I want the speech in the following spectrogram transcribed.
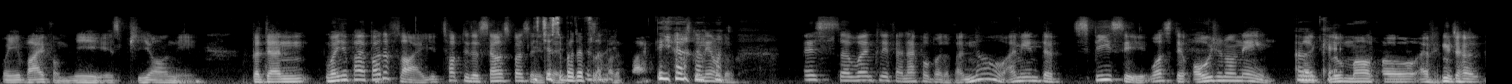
When you buy from me, it's peony. But then when you buy a butterfly, you talk to the salesperson. It's just say, a butterfly. It's a butterfly. Yeah. What's the name of It's a Van Cleef and Arpels butterfly. No, I mean the species. What's the original name? Like blue marble, everything.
